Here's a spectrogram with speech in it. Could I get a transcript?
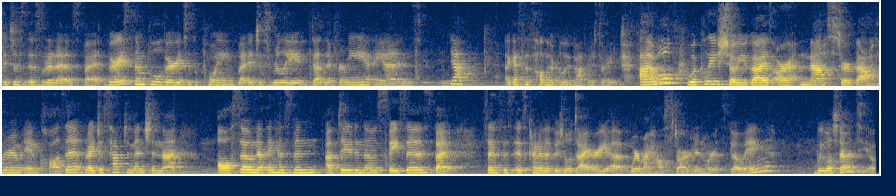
it just is what it is. But very simple, very to the point, but it just really does it for me. And yeah, I guess that's all that really matters, right? I will quickly show you guys our master bathroom and closet, but I just have to mention that also nothing has been updated in those spaces, but since this is kind of a visual diary of where my house started and where it's going, we will show it to you.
